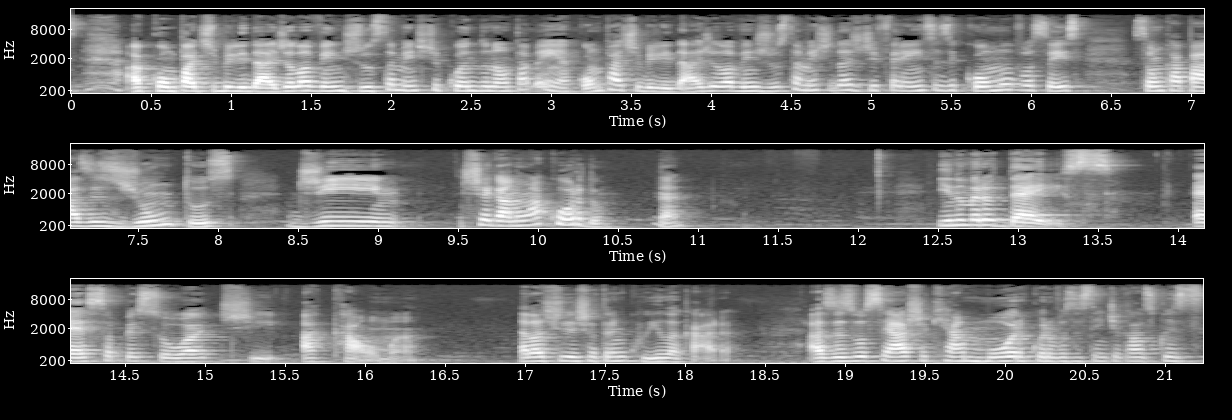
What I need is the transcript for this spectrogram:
a compatibilidade ela vem justamente de quando não tá bem. A compatibilidade ela vem justamente das diferenças e como vocês são capazes juntos de chegar num acordo, né? E número 10. Essa pessoa te acalma. Ela te deixa tranquila, cara. Às vezes você acha que é amor quando você sente aquelas coisas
